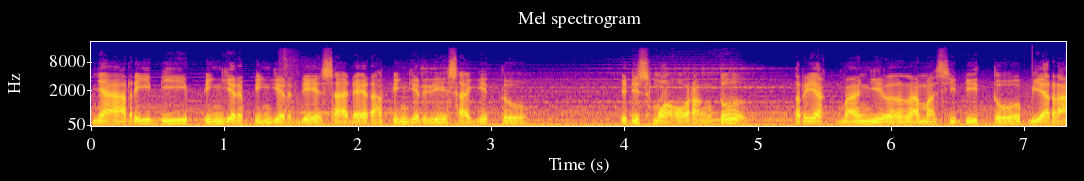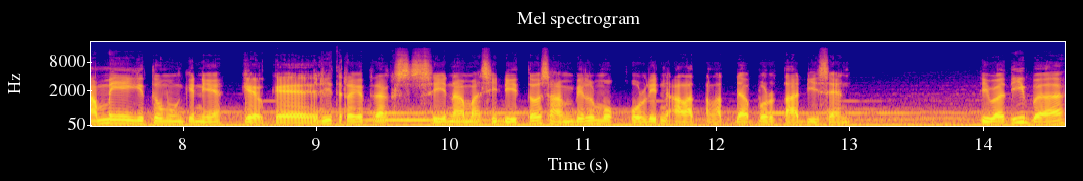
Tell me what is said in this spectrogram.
nyari di pinggir-pinggir desa daerah pinggir desa gitu jadi semua orang tuh teriak manggil nama si Dito biar rame gitu mungkin ya. Oke oke. jadi teriak-teriak si nama si Dito sambil mukulin alat-alat dapur tadi sen. Tiba-tiba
